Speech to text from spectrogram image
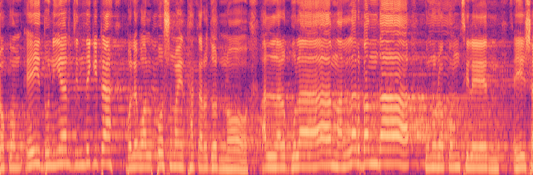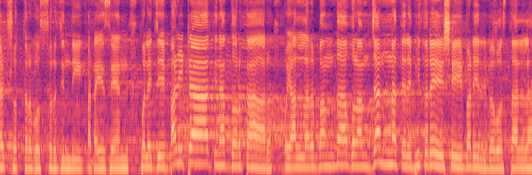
রকম এই দুনিয়ার জিন্দগিটা বলে অল্প সময় থাকার জন্য। আল্লাহর গোলাম, আল্লাহর বান্দা কোনো রকম ছিলেন। এই ষাট, সত্তর বছর জিন্দগি কাটাইছেন। বলে যে বাড়িটা তিনার দরকার, ওই আল্লাহর বান্দা গোলাম জান্নাতের ভিতরে সেই বাড়ির ব্যবস্থা আল্লাহ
